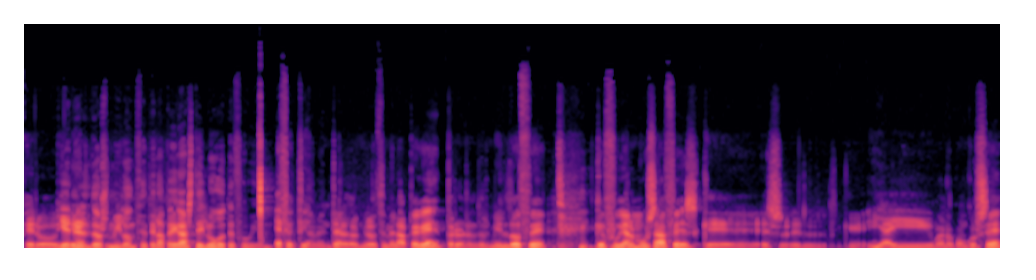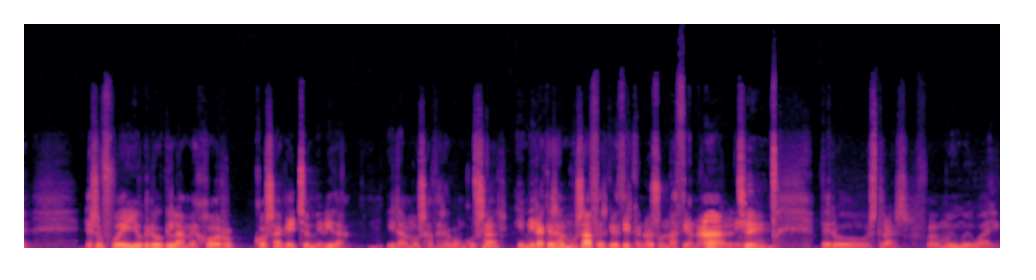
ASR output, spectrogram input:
pero y en el 2011 te la pegaste y luego te fue bien. Efectivamente, en el 2011 me la pegué, pero en el 2012 que fui al Musafes, que es el, y ahí, bueno, concursé, eso fue yo creo que la mejor cosa que he hecho en mi vida ir al Musafes a concursar. Sí. Y mira que es al Musafes, quiero decir que no es un nacional. Ni, sí. Pero, ostras, fue muy, muy guay.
